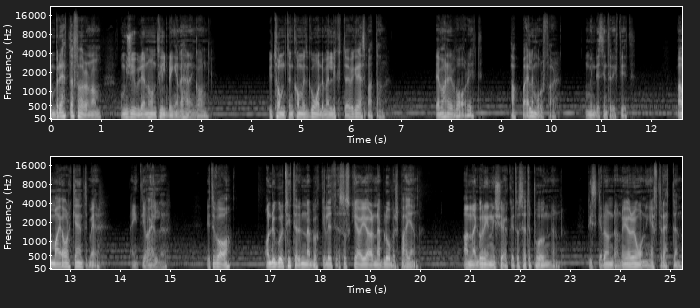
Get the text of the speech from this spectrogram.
Hon berättar för honom om julen hon tillbringade här en gång. Hur tomten kommit gående med en lykta över gräsmattan. Vem hade det varit? Pappa eller morfar? Hon mindes inte riktigt. Mamma, jag orkar inte mer. Nej, inte jag heller. Vet du vad? Om du går och tittar i dina böcker lite så ska jag göra den där blåbärspajen. Anna går in i köket och sätter på ugnen. Diskar undan och gör i ordning efterrätten.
